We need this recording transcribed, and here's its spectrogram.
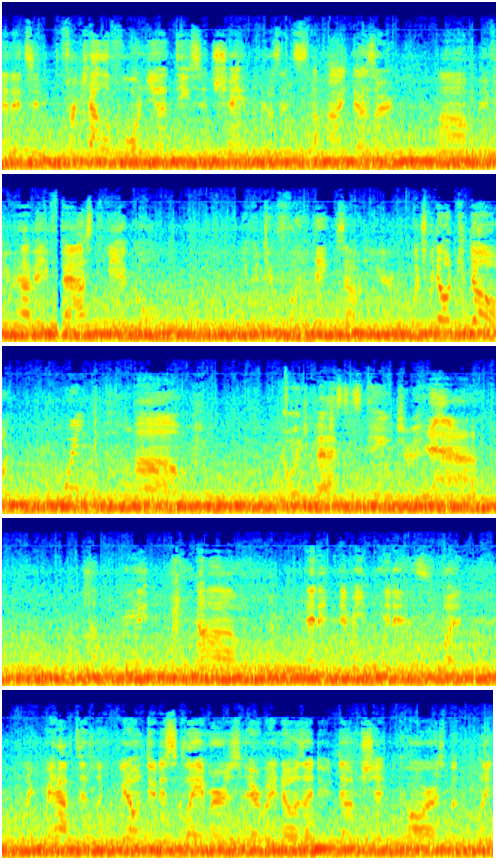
and it's in, for California decent shape because it's the high desert. Um, if you have a fast vehicle, you can do fun things out here, which we don't condone. Wink. Um, Going fast is dangerous. yeah. um, and it, I mean, it is, but like we have to, like we don't do disclaimers. Everybody knows I do dumb shit in cars, but like,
